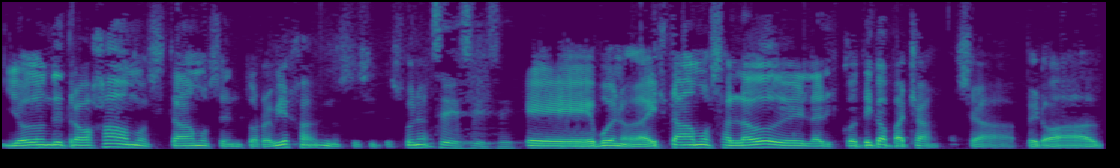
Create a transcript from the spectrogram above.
yo donde trabajábamos, estábamos en Torrevieja, no sé si te suena. Sí, sí, sí. Eh, bueno, ahí estábamos al lado de la discoteca Pachá, o sea, pero a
